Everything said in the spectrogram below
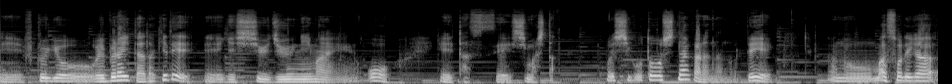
えー、副業ウェブライターだけで、えー、月収12万円を、えー、達成しました。これ仕事をしながらなので、あのまあ、それが、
